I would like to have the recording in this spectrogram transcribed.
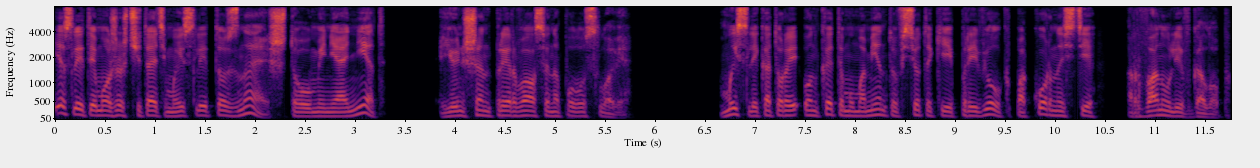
Если ты можешь читать мысли, то знаешь, что у меня нет». Юньшен прервался на полуслове. Мысли, которые он к этому моменту все-таки привел к покорности, рванули в галоп.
